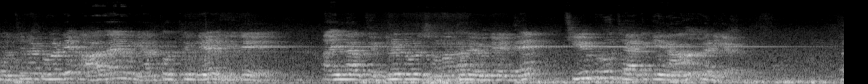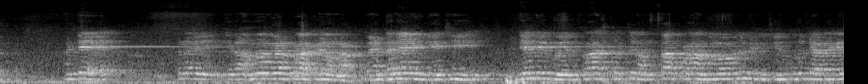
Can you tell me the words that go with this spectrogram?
వచ్చినటువంటి ఆదాయం ఎంత వచ్చింది అని అడిగితే ఆయన నాకు చెప్పినటువంటి సమాధానం ఏమిటి అంటే చీపురు చాటికినా అని అడిగాడు. అంటే రహమాన్ గారు కూడా అక్కడే ఉన్నారు. వెంటనే లేచి నేను మీకు ఇన్ఫ్రాస్ట్రక్చర్ అంతా కూడా అందులో ఉంది మీకు చిలుపులు తేడాగా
